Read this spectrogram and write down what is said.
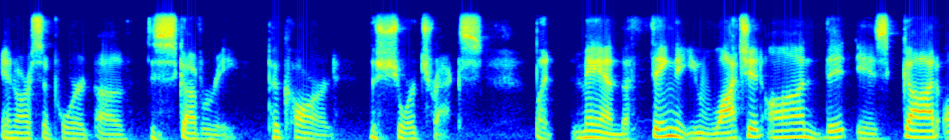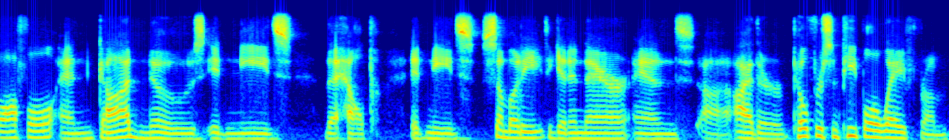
in our support of Discovery, Picard, the short treks. But man, the thing that you watch it on that is god awful, and God knows it needs the help. It needs somebody to get in there and uh, either pilfer some people away from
